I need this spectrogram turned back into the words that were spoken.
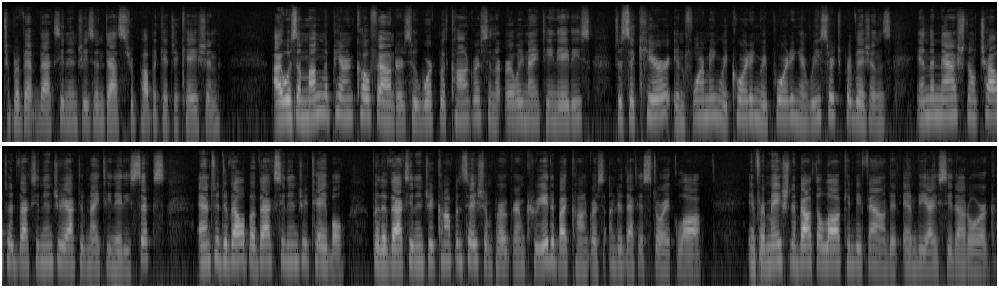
to prevent vaccine injuries and deaths through public education. I was among the parent co-founders who worked with Congress in the early 1980s to secure informing, recording, reporting, and research provisions in the National Childhood Vaccine Injury Act of 1986 and to develop a vaccine injury table for the Vaccine Injury Compensation Program created by Congress under that historic law. Information about the law can be found at nvic.org.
